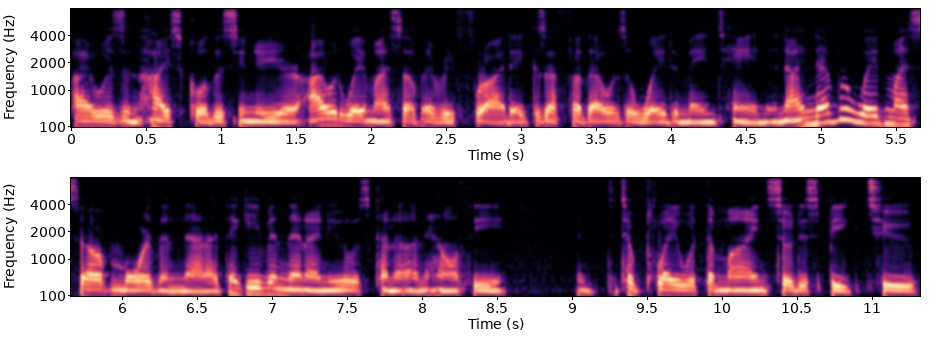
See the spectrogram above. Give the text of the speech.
I was in high school the senior year, I would weigh myself every Friday because I thought that was a way to maintain. And I never weighed myself more than that. I think even then I knew it was kind of unhealthy to play with the mind, so to speak, to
